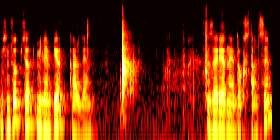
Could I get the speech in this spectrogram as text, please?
850 миллиампер каждая. Зарядная док-станция.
